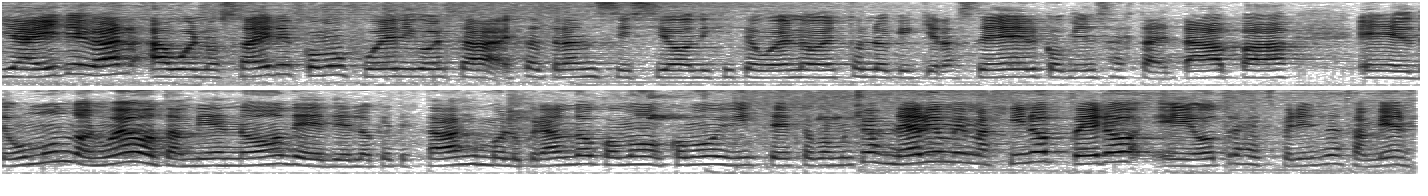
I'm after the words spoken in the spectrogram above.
Y ahí llegar a Buenos Aires, ¿cómo fue, digo, esta, esta transición? Dijiste, bueno, esto es lo que quiero hacer, comienza esta etapa eh, de un mundo nuevo también, ¿no? De, lo que te estabas involucrando, ¿cómo, cómo viviste esto? Con muchos nervios, me imagino, pero eh, otras experiencias también.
